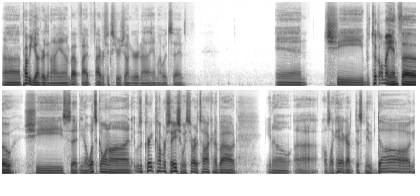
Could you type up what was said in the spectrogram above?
uh, probably younger than I am, about five five or six years younger than I am, I would say. And she took all my info. She said, you know, what's going on? It was a great conversation. We started talking about, you know, uh, I was like, hey, I got this new dog.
